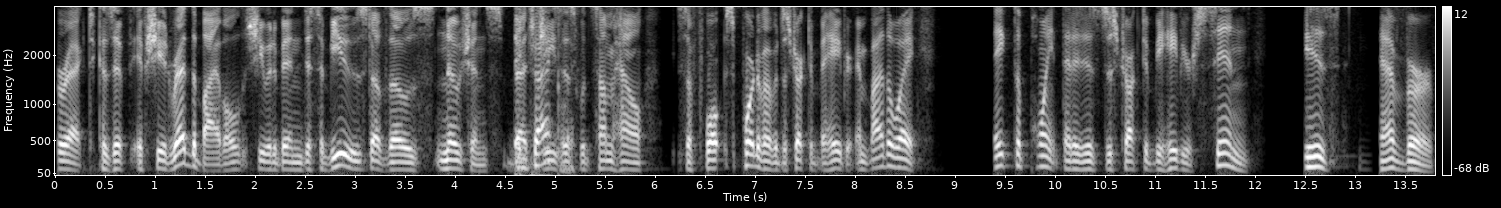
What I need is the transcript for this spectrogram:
Correct, because if, if she had read the Bible, she would have been disabused of those notions that Exactly. Jesus would somehow be support, supportive of a destructive behavior. And by the way, make the point that it is destructive behavior. Sin is never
